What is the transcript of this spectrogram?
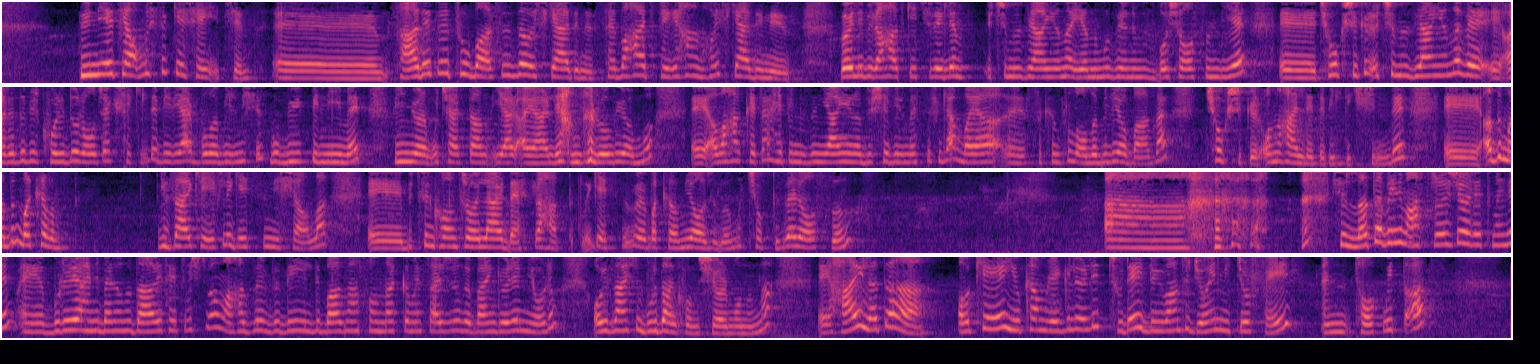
Dün niyet yapmıştık ya şey için. Ee, Saadet ve Tuğba siz de hoş geldiniz. Sebahat, Perihan hoş geldiniz. Böyle bir rahat geçirelim. Üçümüz yan yana, yanımız yönümüz boş olsun diye. Ee, çok şükür üçümüz yan yana ve e, arada bir koridor olacak şekilde bir yer bulabilmişiz. Bu büyük bir nimet. Bilmiyorum uçaktan yer ayarlayanlar oluyor mu? Ee, ama hakikaten hepinizin yan yana düşebilmesi falan bayağı e, sıkıntılı olabiliyor bazen. Çok şükür onu halledebildik şimdi. Ee, adım adım bakalım güzel, keyifli geçsin inşallah. Ee, bütün kontroller de rahatlıkla geçsin ve bakalım yolculuğumuz çok güzel olsun. Aa, Şimdi Lata benim astroloji öğretmenim. Ee, buraya hani ben onu davet etmiştim ama hazırdı değildi. Bazen son dakika mesajları oluyor ben göremiyorum. O yüzden şimdi buradan konuşuyorum onunla. Ee, Hi Lata. Okay, you come regularly. Today do you want to join with your face and talk with us?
